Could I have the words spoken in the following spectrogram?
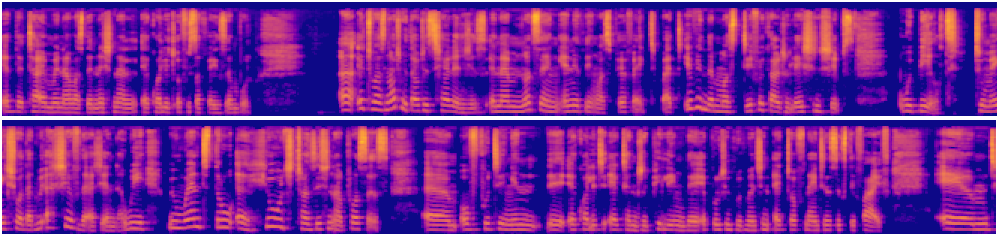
at the time when I was the National Air Quality Officer, for example, uh, it was not without its challenges, and I'm not saying anything was perfect, but even the most difficult relationships we built to make sure that we achieve the agenda. We we went through a huge transitional process um, of putting in the Air Quality Act and repealing the Pollution Prevention Act of 1965. And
